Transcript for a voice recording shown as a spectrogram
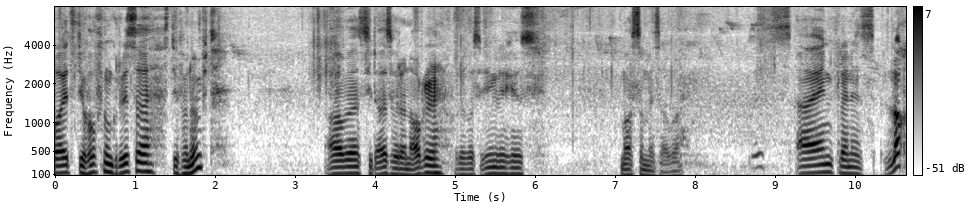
war jetzt die Hoffnung größer als die Vernunft. Aber es sieht aus wie ein Nagel oder was ähnliches. Mach's einmal sauber. Ein kleines Loch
